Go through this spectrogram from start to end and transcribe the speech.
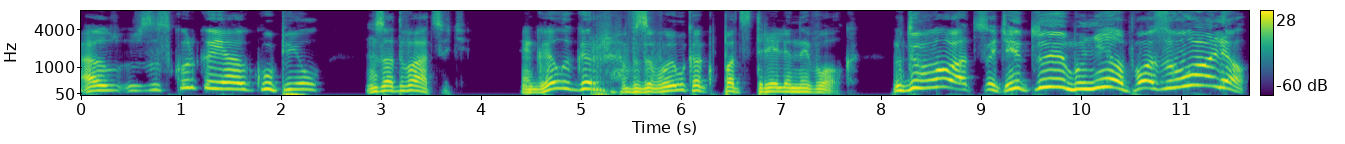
А за сколько я купил?» «За двадцать». Геллагер взвыл, как подстреленный волк. «Двадцать, и ты мне позволил?»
